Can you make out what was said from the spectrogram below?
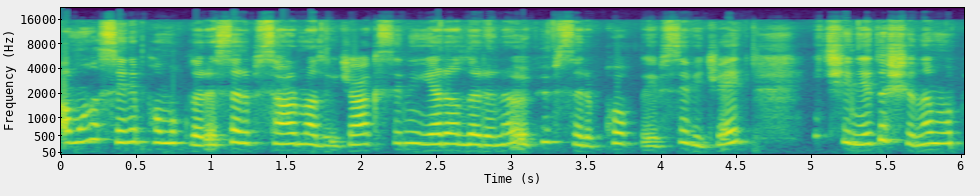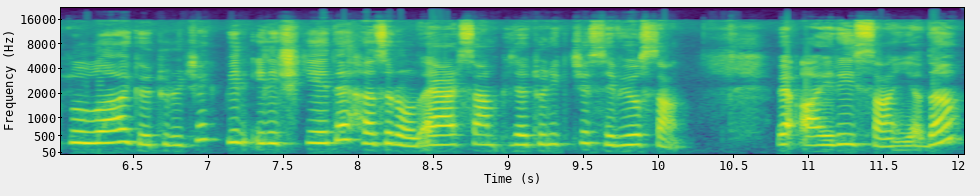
Ama seni pamuklara sarıp sarmalayacak, senin yaralarını öpüp sarıp koklayıp sevecek, içini dışını mutluluğa götürecek bir ilişkiye de hazır ol. Eğer sen platonikçe seviyorsan ve ayrıysan ya da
